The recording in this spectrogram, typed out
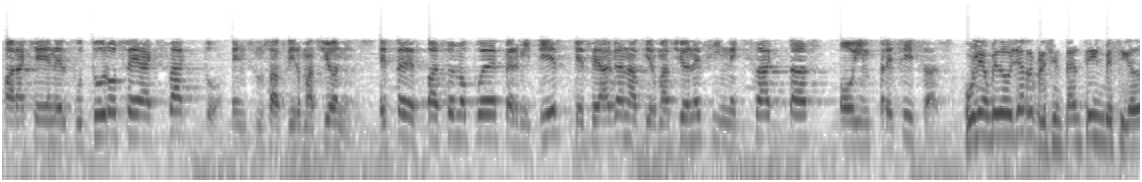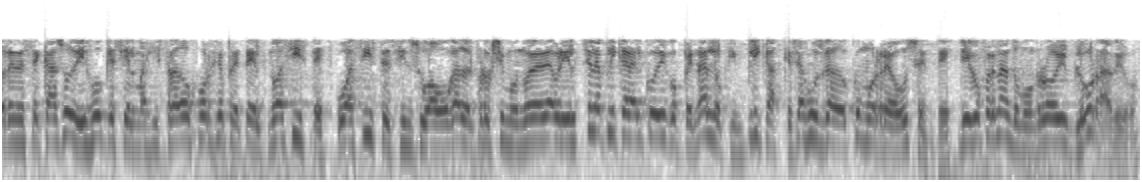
para que en el futuro sea exacto en sus afirmaciones. Este despacho no puede permitir que se hagan afirmaciones inexactas o imprecisas. Julián Bedoya, representante e investigador en este caso, dijo que si el magistrado Jorge Pretel no asiste o asiste sin su abogado el próximo 9 de abril, se le aplicará el Código Penal, lo que implica que sea juzgado como reo ausente. Diego Fernando Monroy, Blue Radio.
